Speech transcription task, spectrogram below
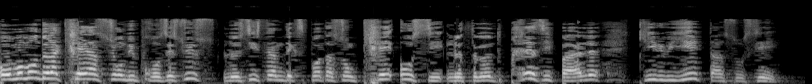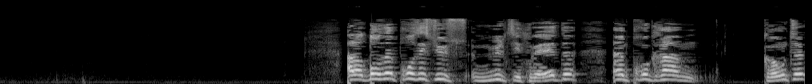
Au moment de la création du processus, le système d'exploitation crée aussi le thread principal qui lui est associé. Alors, dans un processus multithread, un programme counter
